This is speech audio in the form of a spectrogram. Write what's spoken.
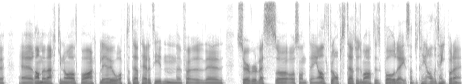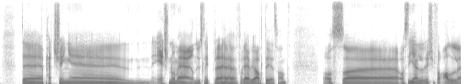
eh, Rammeverkene og alt bak blir jo oppdatert hele tiden. Det, det er serverless og, og sånne ting. Alt blir oppdatert automatisk for deg. sant? Du trenger aldri tenke på det. det patching er, er ikke noe mer. Du slipper det for evig og alltid. sant? Og så, og så gjelder det ikke for alle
